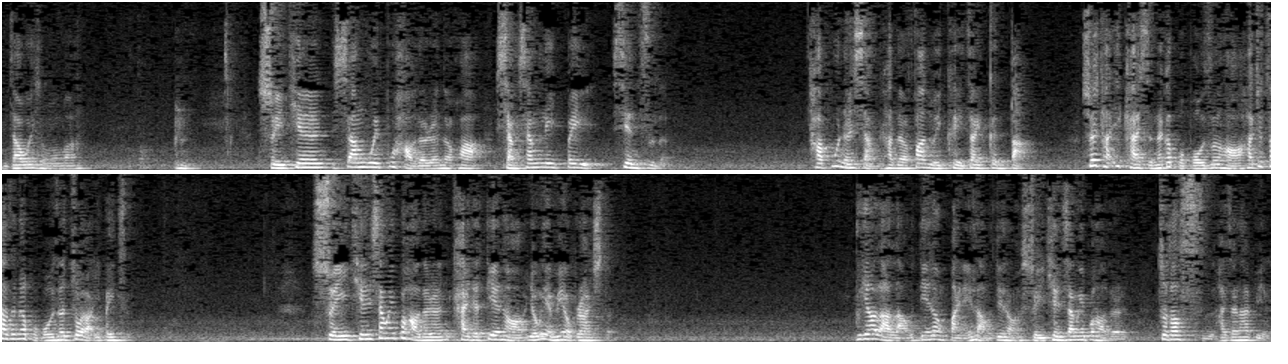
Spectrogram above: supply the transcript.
你知道为什么吗？水天相位不好的人的话，想象力被限制了，他不能想他的范围可以再更大，所以他一开始那个宝宝子哈，他就照着那个宝宝子做了一辈子。水天相位不好的人开的店哦，永远没有 branch 的。不要拿老店那种百年老店哦，水天相位不好的人做到死还在那边，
